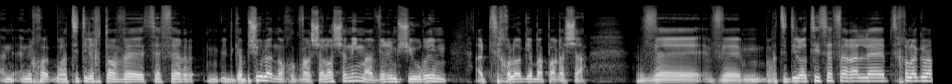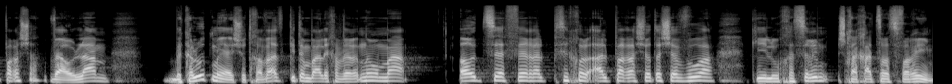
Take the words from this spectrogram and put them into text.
אני, אני יכול, רציתי לכתוב אה, ספר, התגבשו לנו, אנחנו כבר שלוש שנים מעבירים שיעורים על פסיכולוגיה בפרשה. ו, ורציתי להוציא ספר על אה, פסיכולוגיה בפרשה, והעולם בקלות מייאש אותך, ואז פתאום בא לי חבר, נו מה, עוד ספר על פסיכול... על פרשות השבוע, כאילו חסרים, יש לך 11 ספרים.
